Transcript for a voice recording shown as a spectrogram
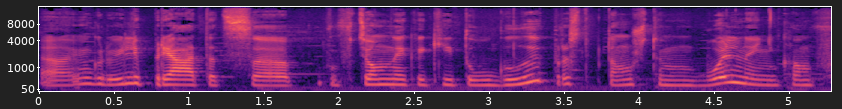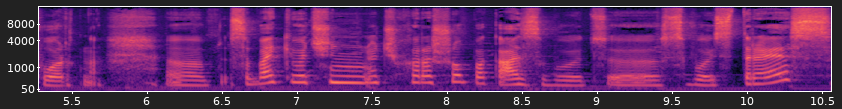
э, я говорю, или прятаться в темные какие-то углы, просто потому что ему больно и некомфортно. Э, собаки очень, очень хорошо показывают э, свой стресс,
